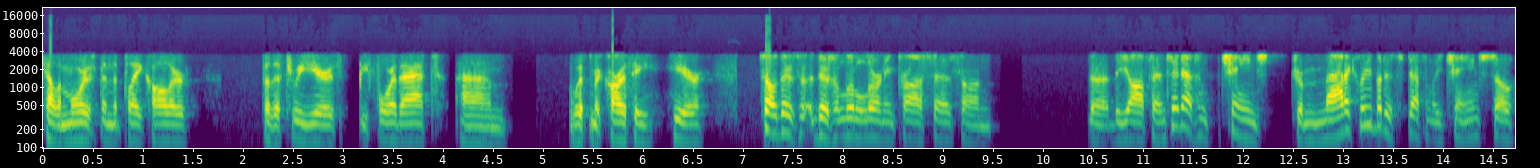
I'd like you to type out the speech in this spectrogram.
Kellen Moore has been the play caller for the three years before that um, with McCarthy here. So there's a, there's a little learning process on the the offense. It hasn't changed dramatically, but it's definitely changed. So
